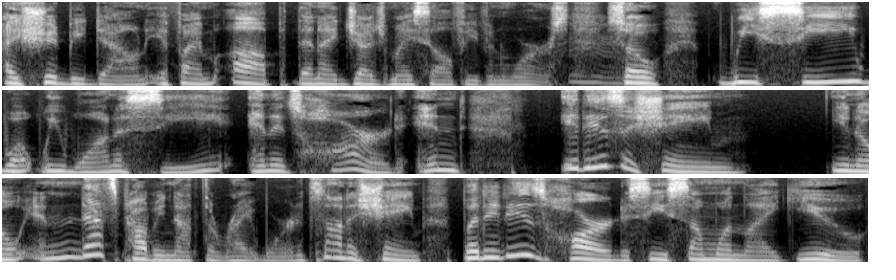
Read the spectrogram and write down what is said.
I should be down. If I'm up, then I judge myself even worse. Mm-hmm. So we see what we want to see, and it's hard. And it is a shame, you know, and that's probably not the right word. It's not a shame, but it is hard to see someone like you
